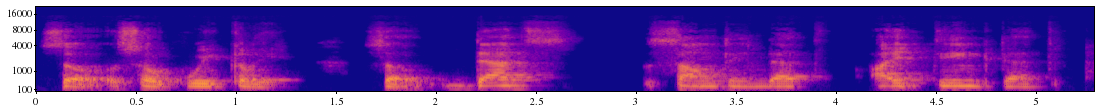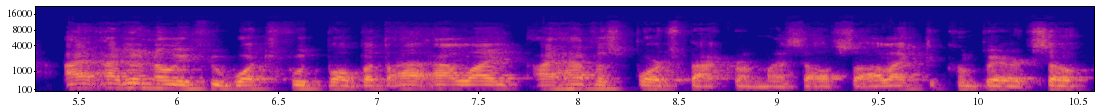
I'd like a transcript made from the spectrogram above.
so so quickly so that's something that I think that I, I don't know if you watch football, but I, I like I have a sports background myself, so I like to compare it. So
